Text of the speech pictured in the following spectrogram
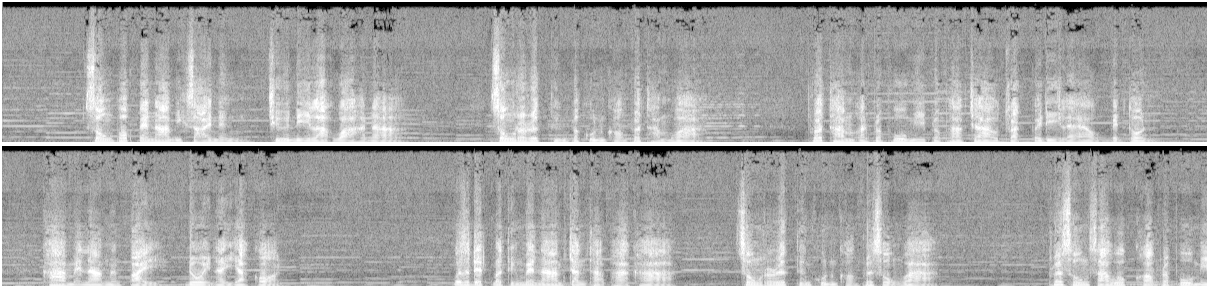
ำทรงพบแม่น้ำอีกสายหนึ่ง ชื่อนีละวาหนา ทรงระลึกถึงพระคุณของพระธรรมว่า พระธรรมอันพระผู้มีพระภาคเจ้าตรัสไว้ดีแล้วเป็นต้น ข้าแม่น้ำนั้นไปโดยในยะก่อน เมื่อเสด็จมาถึงแม่น้ำจันทภาคา ทรงระลึกถึงคุณของพระสงฆ์ว่า พระสงฆ์สาวกของพระผู้มี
